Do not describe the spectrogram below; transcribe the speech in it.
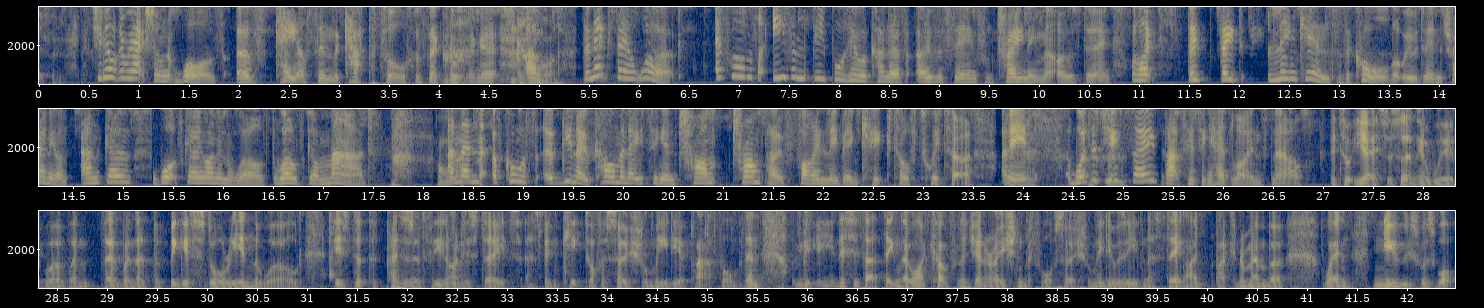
Do you know what the reaction was of chaos in the capital, as they're calling it? Um, on. The next day at work, everyone was like, even the people who were kind of overseeing some training that I was doing were like, they'd, they'd link into the call that we were doing the training on and go, what's going on in the world? The world's gone mad. and then, of course, uh, you know, culminating in Trump, Trumpo finally being kicked off Twitter. I mean, yes. what did you say? That's hitting headlines now. It's a, yeah, it's a, certainly a weird world when the, when the, the, biggest story in the world is that the president of the United States has been kicked off a social media platform. But then this is that thing though. I come from the generation before social media was even a thing. I I can remember when news was what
